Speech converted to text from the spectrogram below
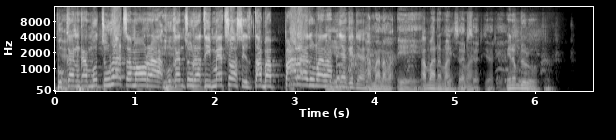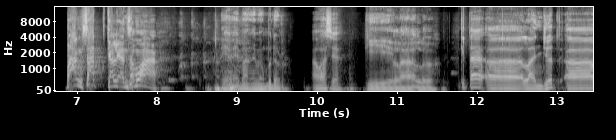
bukan kamu curhat sama orang, bukan curhat di medsos itu tambah parah tuh malah penyakitnya. Aman aman. Iya, iya. Aman aman. Iya, sorry, aman. sorry, sorry. Minum dulu. Bangsat kalian semua. Ya memang memang benar. Awas ya. Gila lu. Kita eh, lanjut. eh,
